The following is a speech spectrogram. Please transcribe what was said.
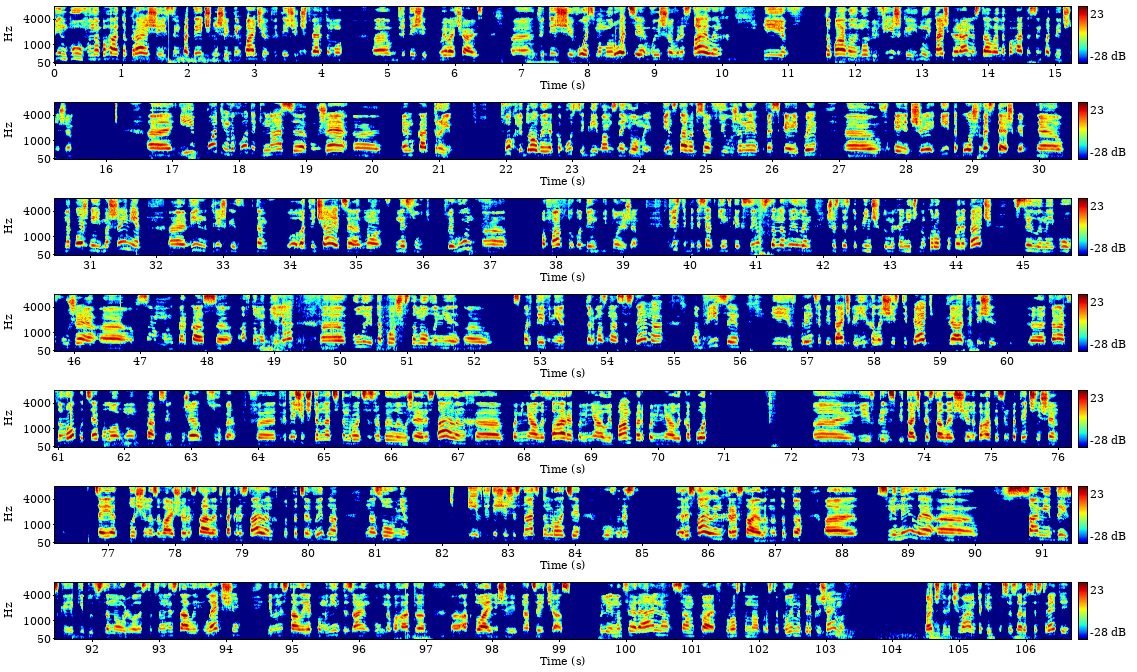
Він був набагато кращий, симпатичніший, тим паче в 2004 е, в 2000, вибачаюсь, в 2008 році вийшов рестайлинг і додали нові фішки. Ну і тачка реально стала набагато симпатичніше. Е, І потім виходить у нас е, вже е, МК3. Двохлітровий екобус, який вам знайомий. Він ставився в фюжени, в ескейпи, в еджі і також в естешки. Е, На кожній машині він трішки там відрізняється, але не суть. Двигун по факту один і той же. 250 кінських сил встановили, шестиступінчату механічну коробку передач. Всилений був уже е, сам каркас е, автомобіля. Е, були також встановлені е, спортивні тормозна система, обвіси. І, в принципі, тачка їхала 6,5 для 2012 року. Це було ну так, це вже супер. В 2014 році зробили вже рестайлинг, е, поміняли фари, поміняли бампер, поміняли капот. Е, І, в принципі, тачка стала ще набагато симпатичніше. Це я точно називаю, що рестайлинг так рестайлинг, тобто це видно назовні. І в 2016 році був рес- рестайлинг рестайлингу. Тобто е, змінили е, самі диски, які тут встановлювалися. Тобто вони стали легші, і вони стали, як по мені, дизайн був набагато е, актуальніший на цей час. Блін, ну це реально сам кайф, просто-напросто. Коли ми переключаємо, бачите, відчуваємо такий, ось зараз це з третій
